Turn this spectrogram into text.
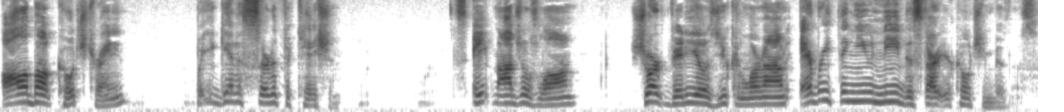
all about coach training, but you get a certification. It's eight modules long, short videos you can learn on everything you need to start your coaching business.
